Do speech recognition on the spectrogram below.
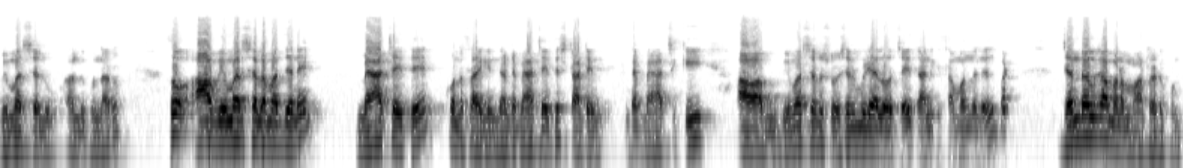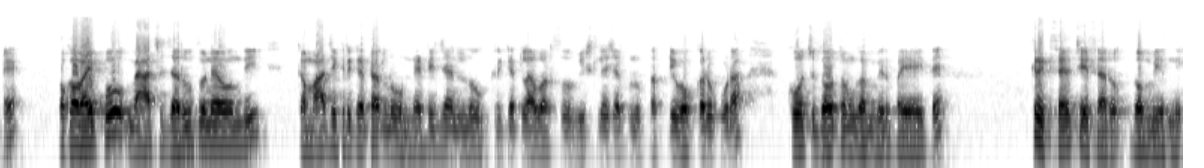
విమర్శలు అందుకున్నారు. సో ఆ విమర్శల మధ్యనే మ్యాచ్ అయితే కొనసాగింది. అంటే మ్యాచ్ అయితే స్టార్ట్ అయింది. అంటే మ్యాచ్కి ఆ విమర్శలు సోషల్ మీడియాలో వచ్చాయి. దానికి సంబంధం లేదు. బట్ జనరల్గా మనం మాట్లాడుకుంటే ఒకవైపు మ్యాచ్ జరుగుతూనే ఉంది. ఇక మాజీ క్రికెటర్లు నెటిజన్లు క్రికెట్ లవర్స్ విశ్లేషకులు ప్రతి ఒక్కరు కూడా కోచ్ గౌతమ్ గంభీర్పై అయితే క్రిటిసైజ్ చేశారు గంభీర్ని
